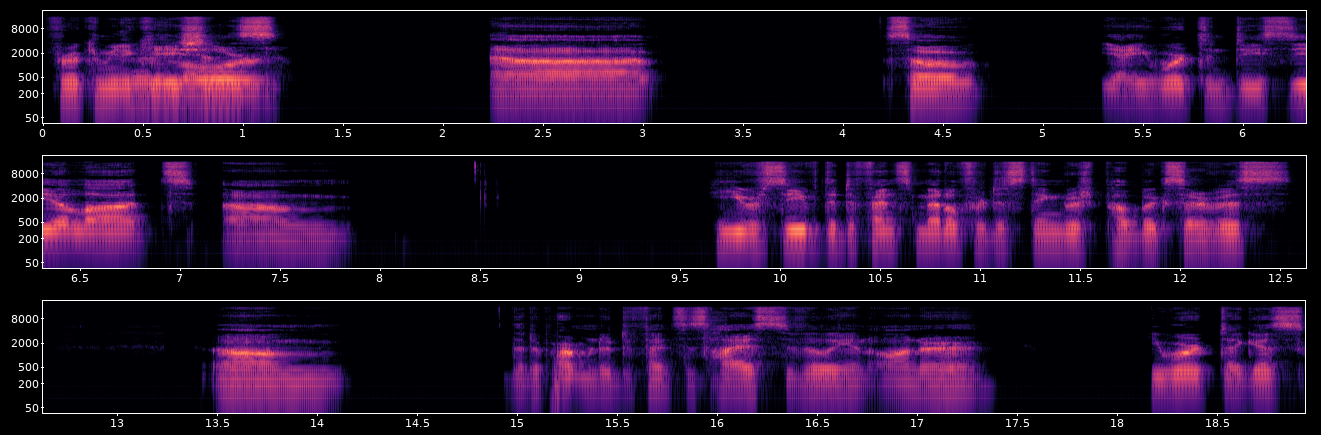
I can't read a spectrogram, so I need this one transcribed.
for communications. Uh, so yeah, he worked in DC a lot. Um, he received the Defense Medal for Distinguished Public Service. Um, the Department of Defense's highest civilian honor. He worked, I guess,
